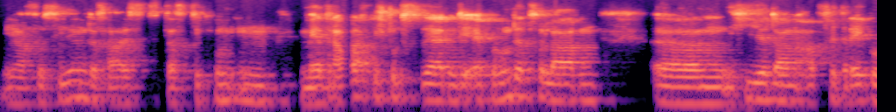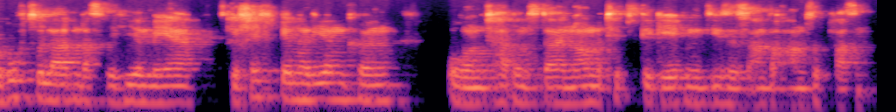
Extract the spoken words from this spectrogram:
ja, forcieren. Das heißt, dass die Kunden mehr draufgestupst werden, die App runterzuladen, ähm, hier dann auch Verträge hochzuladen, dass wir hier mehr Geschäft generieren können und hat uns da enorme Tipps gegeben, dieses einfach anzupassen.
